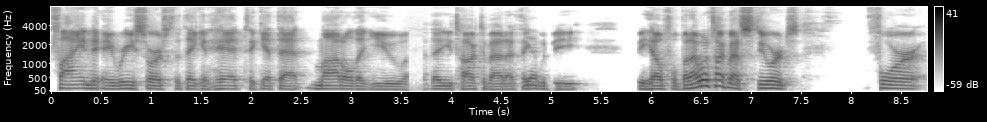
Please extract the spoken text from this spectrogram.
find a resource that they can hit to get that model that you that you talked about. I think yep. would be be helpful. But I want to talk about stewards for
